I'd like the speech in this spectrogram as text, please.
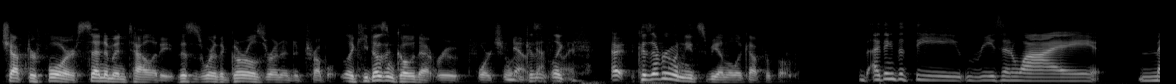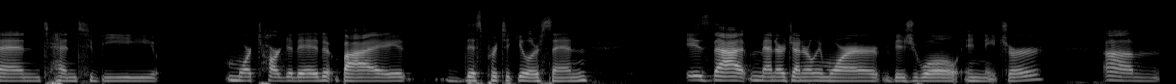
chapter four, sentimentality. This is where the girls run into trouble. Like he doesn't go that route, fortunately, because definitely. Eh, like because everyone needs to be on the lookout for both. I think that the reason why men tend to be more targeted by this particular sin is that men are generally more visual in nature. Um,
